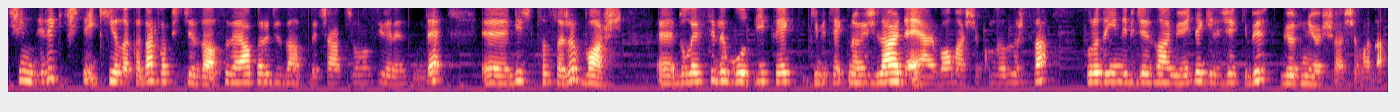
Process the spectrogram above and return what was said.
Şimdilik işte iki yıla kadar hapis cezası veya para cezası ile çarptırılması yönünde e, bir tasarı var. E, dolayısıyla bu deepfake gibi teknolojiler de eğer bu amaçla kullanılırsa burada yine bir ceza müeyyide gelecek gibi görünüyor şu aşamada.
